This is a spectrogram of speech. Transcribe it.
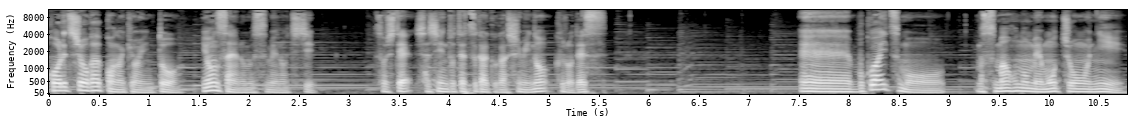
公立小学校の教員と4歳の娘の父そして写真と哲学が趣味の黒です。えー、僕はいつもスマホのメモ帳に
